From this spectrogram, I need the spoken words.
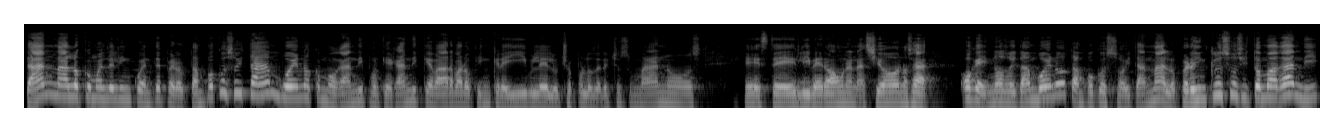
tan malo como el delincuente, pero tampoco soy tan bueno como Gandhi, porque Gandhi, qué bárbaro, qué increíble, luchó por los derechos humanos, este, liberó a una nación, o sea, ok, no soy tan bueno, tampoco soy tan malo, pero incluso si tomo a Gandhi,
